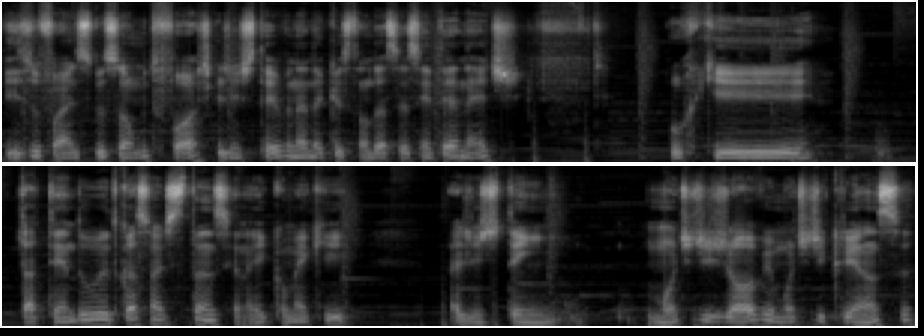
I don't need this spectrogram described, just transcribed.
isso foi uma discussão muito forte que a gente teve, né, da questão do acesso à internet, porque tá tendo educação à distância, né? E como é que a gente tem um monte de jovem, um monte de criança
